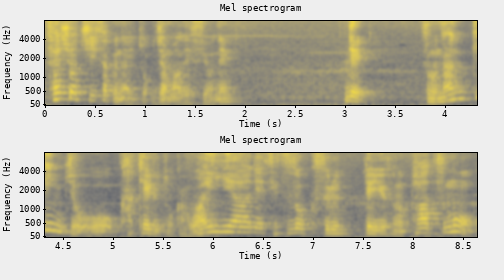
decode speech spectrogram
最初は小さくないと邪魔ですよね。でその南京錠をかけるとかワイヤーで接続するっていうそのパーツも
